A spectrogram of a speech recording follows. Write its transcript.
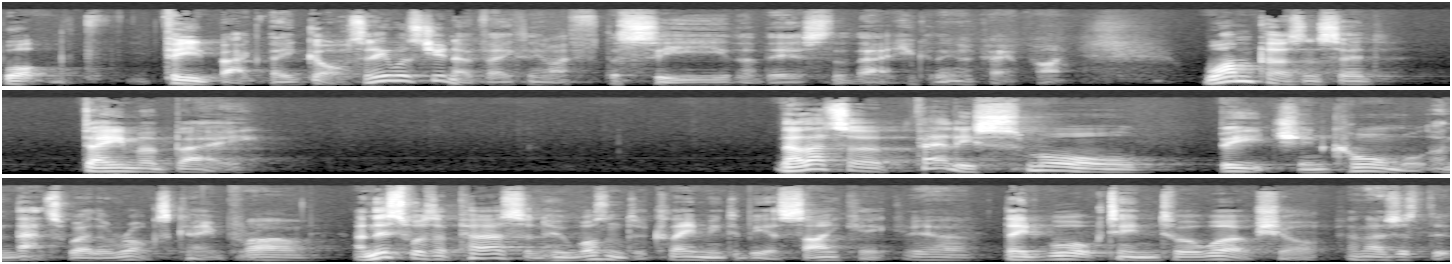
what feedback they got, and it was, you know, they think like the sea, the this, the that, you could think, okay, fine. One person said, Daymer Bay. Now, that's a fairly small beach in Cornwall, and that's where the rocks came from. Wow. And this was a person who wasn't claiming to be a psychic. Yeah. They'd walked into a workshop. And that's just the,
